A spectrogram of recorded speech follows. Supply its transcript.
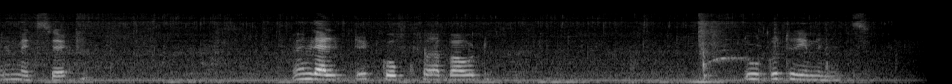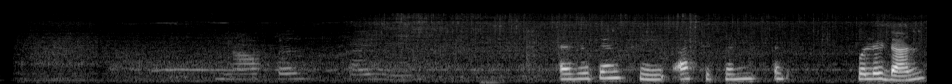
And mix it. And let it cook for about 2 to 3 minutes now after 5 minutes. As you can see our chicken is fully done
